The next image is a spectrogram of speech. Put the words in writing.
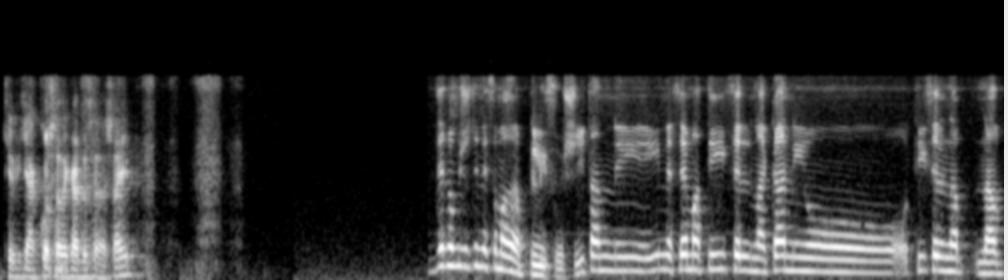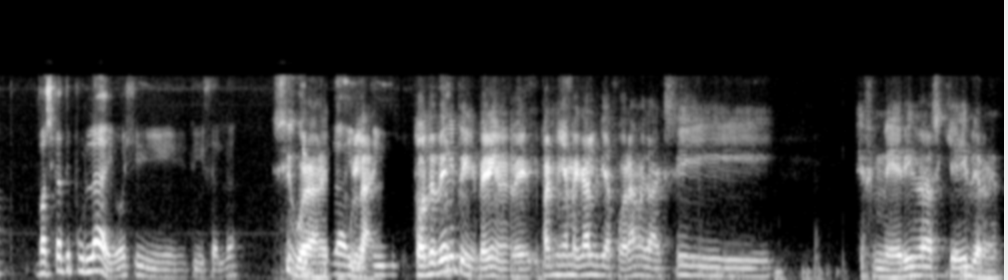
και 214 site. Δεν νομίζω ότι είναι θέμα πλήθους. Είναι θέμα τι ήθελε να κάνει ο. Τι ήθελε να, να. Βασικά τι πουλάει, όχι τι ήθελε. Σίγουρα Τι είναι πουλάει, πουλάει. γιατί- Τότε δεν υπήρχε, περίμενε, υπάρχει μια μεγάλη διαφορά μεταξύ εφημερίδας και ίντερνετ.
